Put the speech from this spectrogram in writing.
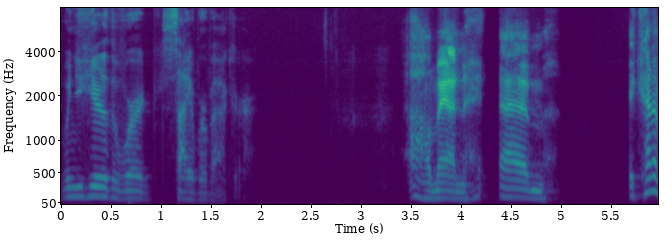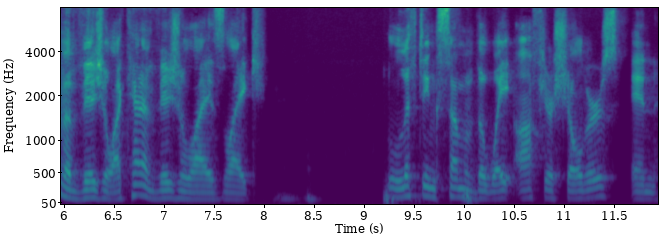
when you hear the word Cyberbacker? Oh man, um, it kind of a visual. I kind of visualize like lifting some of the weight off your shoulders and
